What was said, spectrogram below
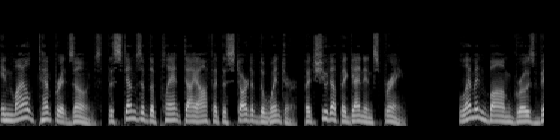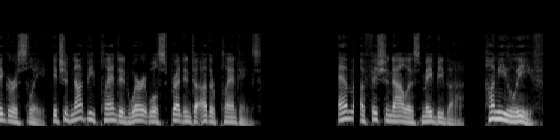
In mild temperate zones, the stems of the plant die off at the start of the winter, but shoot up again in spring. Lemon balm grows vigorously, it should not be planted where it will spread into other plantings. M. officinalis may be the honey leaf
